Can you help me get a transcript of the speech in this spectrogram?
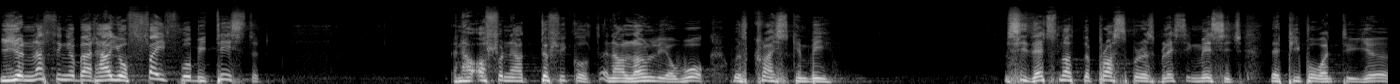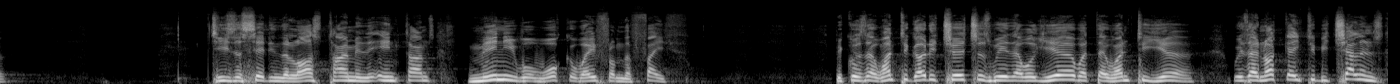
You hear nothing about how your faith will be tested and how often how difficult and how lonely a walk with Christ can be. You see, that's not the prosperous blessing message that people want to hear. Jesus said in the last time, in the end times, many will walk away from the faith because they want to go to churches where they will hear what they want to hear, where they're not going to be challenged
